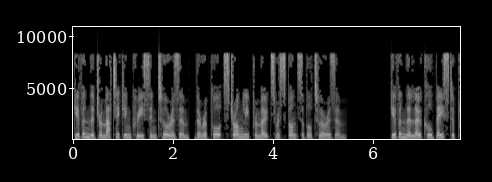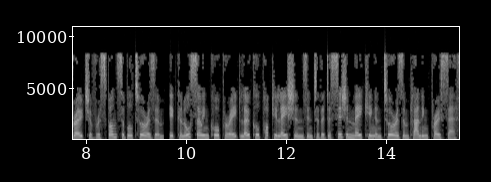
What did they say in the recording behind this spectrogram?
Given the dramatic increase in tourism, the report strongly promotes responsible tourism. Given the local-based approach of responsible tourism, it can also incorporate local populations into the decision-making and tourism planning process.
